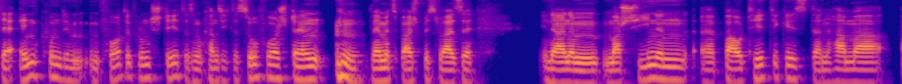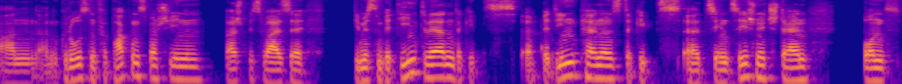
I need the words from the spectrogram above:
der Endkunde im, im Vordergrund steht. Also man kann sich das so vorstellen, wenn man jetzt beispielsweise in einem Maschinenbau tätig ist, dann haben wir an, an großen Verpackungsmaschinen beispielsweise, die müssen bedient werden, da gibt es äh, Bedienpanels, da gibt es äh, CNC-Schnittstellen und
